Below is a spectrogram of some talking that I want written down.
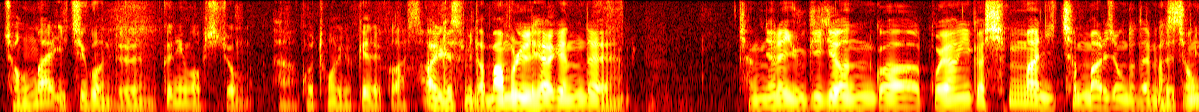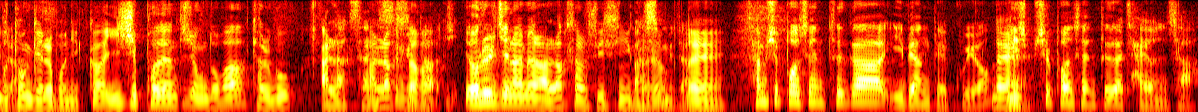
정말 이 직원들은 끊임없이 좀 아, 고통을 겪게 될 것 같습니다. 알겠습니다. 마무리를 해야겠는데 작년에 유기견과 고양이가 10만 2천 마리 정도 되는데 맞습니다. 정부 통계를 보니까 20% 정도가 결국 안락사 안락사가 했습니다. 열흘 지나면 안락사할 수 있으니까요. 맞습니다. 네. 30%가 입양됐고요. 네. 27%가 자연사,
